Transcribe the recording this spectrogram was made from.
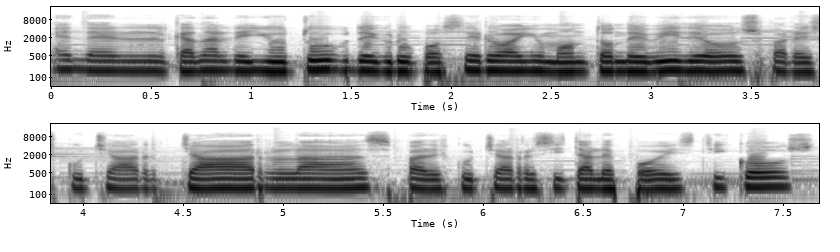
En el canal de YouTube de Grupo Cero hay un montón de vídeos para escuchar charlas, para escuchar recitales poéticos.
